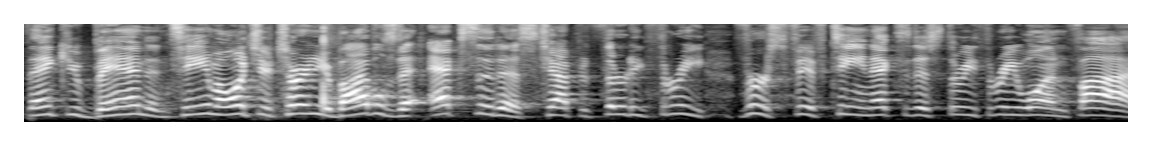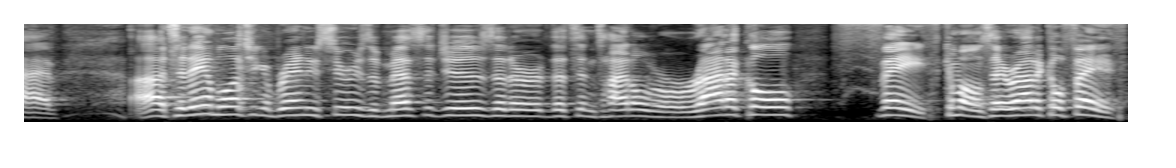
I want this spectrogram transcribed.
Thank you, band and team. I want you to turn your Bibles to Exodus chapter 33, verse 15. Exodus 3 3 1 5. Uh, today I'm launching a brand new series of messages that are that's entitled Radical Faith. Come on, say radical faith.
